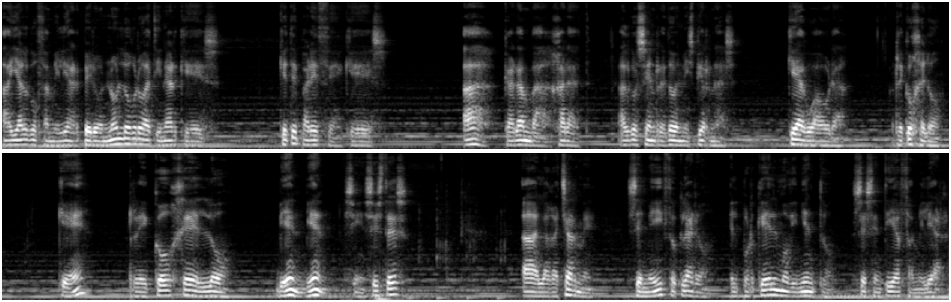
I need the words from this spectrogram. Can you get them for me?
Hay algo familiar, pero no logro atinar qué es. ¿Qué te parece que es? Ah, caramba, Harad. Algo se enredó en mis piernas. ¿Qué hago ahora? Recógelo. ¿Qué? Recógelo. Bien, bien, si insistes. Al agacharme, se me hizo claro el por qué el movimiento se sentía familiar.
